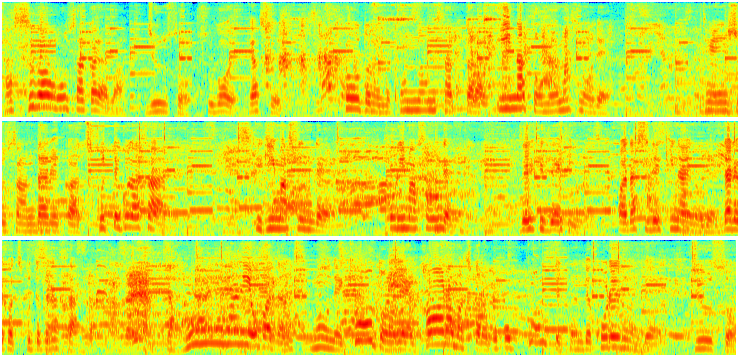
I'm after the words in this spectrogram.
さすが大阪やわ。重曹。すごい安い。京都にもこんなお店あったらいいなと思いますので店主さん誰か作ってください。行きますんで取りますんでぜひぜひ私できないので誰か作ってください。いやほんまに良かったです。もうね京都のね河原町からここポンって飛んでこれるんで重曹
